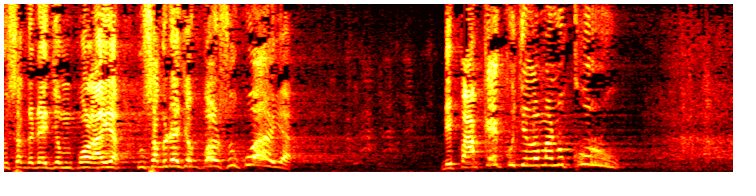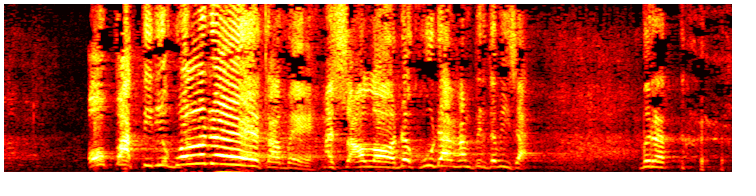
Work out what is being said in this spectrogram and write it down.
nusa gede jempol aya nusa gede jempol suku aya. Dipakai ku jelema nukuru opat video golde kabeh. Masya Allah dek hudang hampir tak bisa. Berat.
